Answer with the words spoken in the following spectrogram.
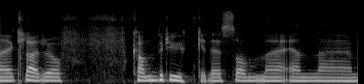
eh, klarer å kan bruke det som eh, en eh,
